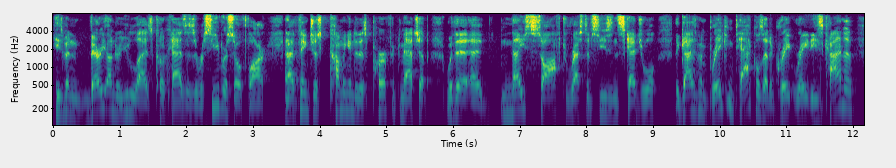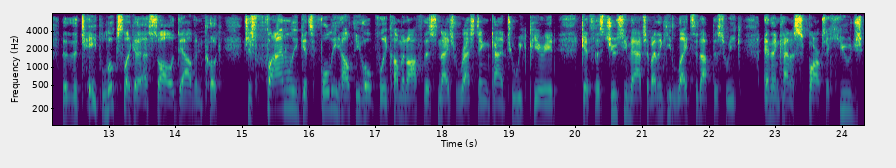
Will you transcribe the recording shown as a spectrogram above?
He's been very underutilized. Cook has as a receiver so far, and I think just coming into this perfect matchup with a, a nice, soft rest of season schedule, the guy's been breaking tackles at a great rate. He's kind of the, the tape looks like a, a solid Dalvin Cook. Just finally gets fully healthy, hopefully coming off this nice resting kind of two week period gets this juicy matchup. I think he lights it up this week and then kind of sparks a huge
